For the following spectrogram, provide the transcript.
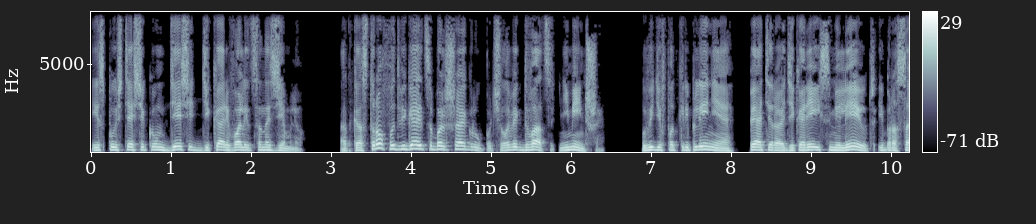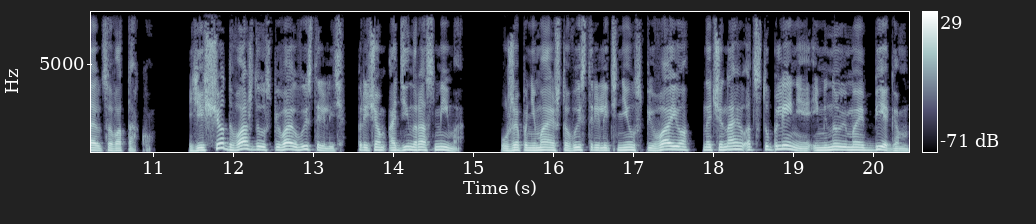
И спустя секунд десять дикарь валится на землю. От костров выдвигается большая группа, человек двадцать, не меньше. Увидев подкрепление, пятеро дикарей смелеют и бросаются в атаку. Еще дважды успеваю выстрелить, причем один раз мимо. Уже понимая, что выстрелить не успеваю, начинаю отступление, именуемое бегом,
